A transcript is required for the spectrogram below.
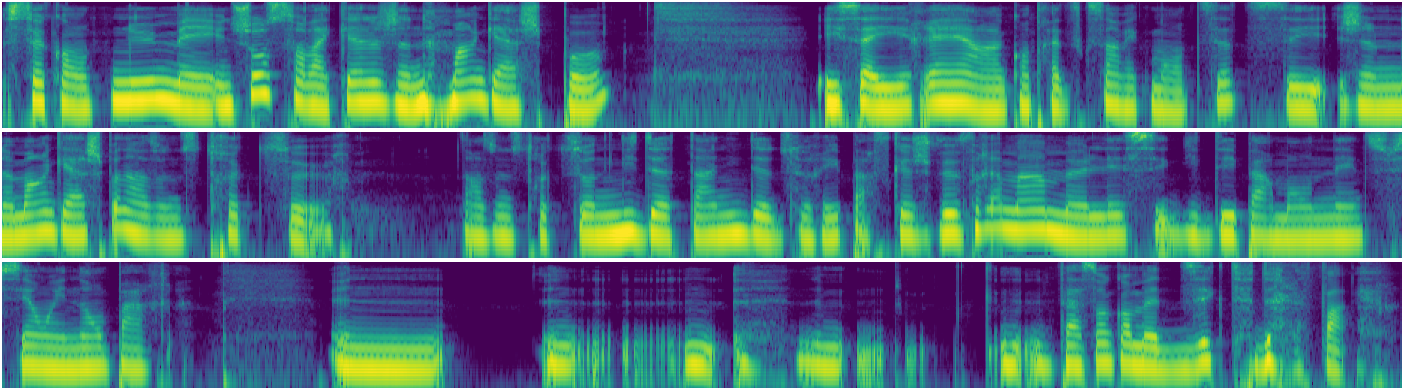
ce contenu, mais une chose sur laquelle je ne m'engage pas, et ça irait en contradiction avec mon titre, c'est je ne m'engage pas dans une structure, dans une structure ni de temps ni de durée, parce que je veux vraiment me laisser guider par mon intuition et non par une, une, façon qu'on me dicte de le faire.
